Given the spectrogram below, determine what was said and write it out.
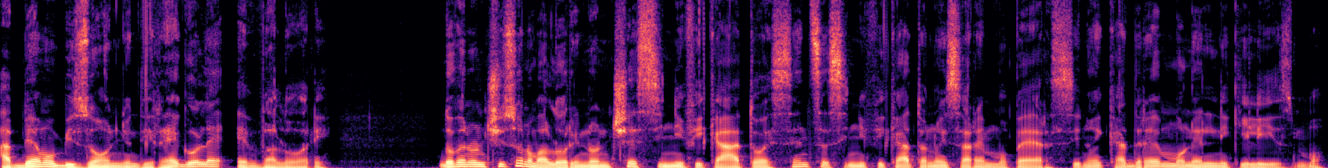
Abbiamo bisogno di regole e valori. Dove non ci sono valori non c'è significato e senza significato noi saremmo persi, noi cadremmo nel nichilismo.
